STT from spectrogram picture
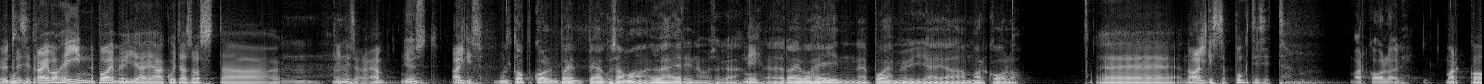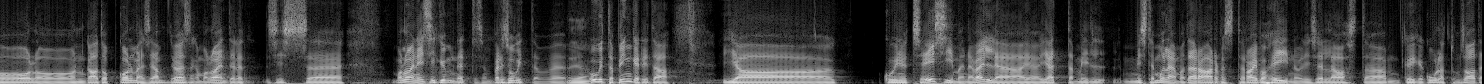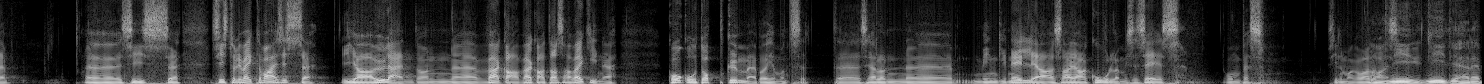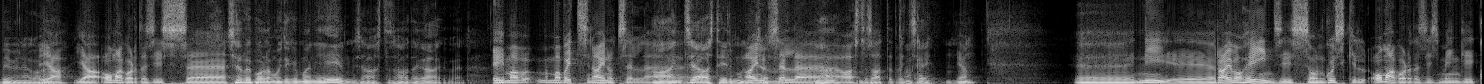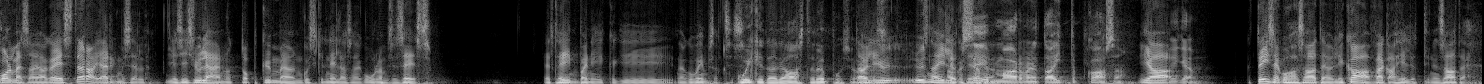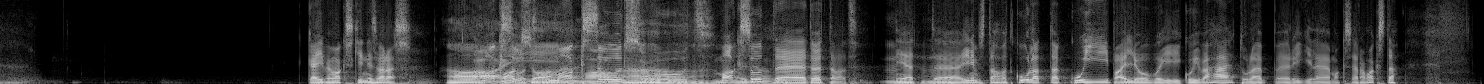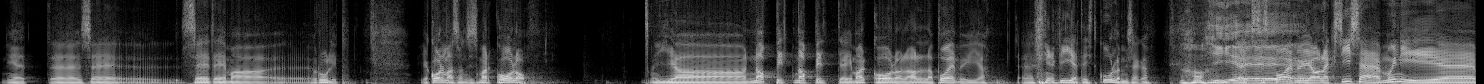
ütlesid Raivo Hein, poemüüja ja kuidas osta kinnisvara, jah? Just. algis, mul top kolm põhim- peaaegu sama, ühe erinevusega. Raivo Hein, poemüüja ja Marko Olo. no algis saab punkti siit Marko Olo oli. Marko Olo on ka top kolmes jah, ühesõnaga ma loen teile siis, ma loen esikümne ette, see on päris huvitav Jah., huvitav pingerida. ja kui nüüd see esimene välja jätta, mil, mis te mõlemad ära arvasite, Raivo Hein oli selle aasta kõige kuulatum saade. siis, siis tuli väike vahe sisse ja ülejäänud on väga-väga tasavägine. kogu top kümme põhimõtteliselt, seal on äh, mingi neljasaja kuulamise sees umbes, silmaga vaadates. nii, nii tihe rebimine kohe. ja, ja omakorda siis äh,, seal võib olla muidugi mõni eelmise aasta saade ka ju veel. ei, ma, ma võtsin ainult selle. ainult see aasta ilmunud. ainult selle aasta saated võtsin Okei, mhm. jah. nii, Raivo Hein siis on kuskil omakorda siis mingi kolmesajaga eest ära järgmisel ja siis ülejäänud top kümme on kuskil neljasaja kuulamise sees. et Hein pani ikkagi nagu võimsalt siis. kuigi ta oli aasta lõpus ju. ta oli üsna aga hiljuti see, jah. ma arvan, et aitab kaasa ja. Teise koha saade oli ka väga hiljutine saade. käibemaks kinnisvaras. maksud, maksud, maksud äh, töötavad. nii et Mhm. äh, inimesed tahavad kuulata, kui palju või kui vähe tuleb riigile makse ära maksta. nii et äh, see, see teema äh, ruulib. ja kolmas on siis Marko Oolo. Ja napilt-napilt jäi Marko Oolole alla poemüüja äh, viieteist kuulamisega. ehk siis poemüüja oleks ise mõni,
